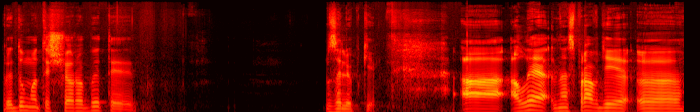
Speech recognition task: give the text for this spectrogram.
Придумати, що робити, залюбки. А, але насправді е,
